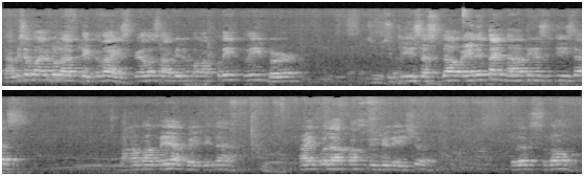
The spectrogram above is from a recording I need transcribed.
Sabi sa Bible, Antichrist. Pero sabi ng mga pre-tribber, si Jesus daw. Anytime, darating na si Jesus. Baka mamaya, pwede na. Kahit wala pang tribulation. So that's wrong.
